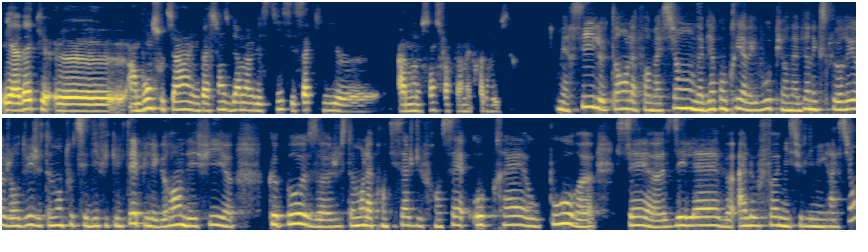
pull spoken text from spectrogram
Et avec euh, un bon soutien, une patience bien investie, c'est ça qui, euh, à mon sens, leur permettra de réussir. Merci, le temps, la formation, on a bien compris avec vous, puis on a bien exploré aujourd'hui justement toutes ces difficultés et puis les grands défis euh, que pose euh, justement l'apprentissage du français auprès ou pour euh, ces élèves allophones issus de l'immigration.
